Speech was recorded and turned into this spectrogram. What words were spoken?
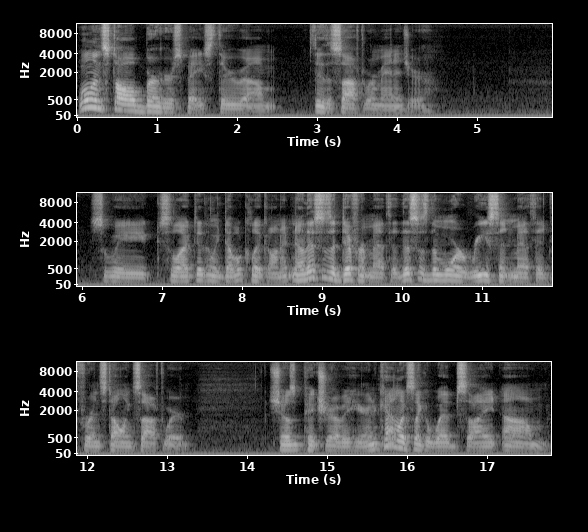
we'll install Burger Space through um, through the software manager. So we select it and we double click on it. Now this is a different method. This is the more recent method for installing software. Shows a picture of it here and it kind of looks like a website. Um,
